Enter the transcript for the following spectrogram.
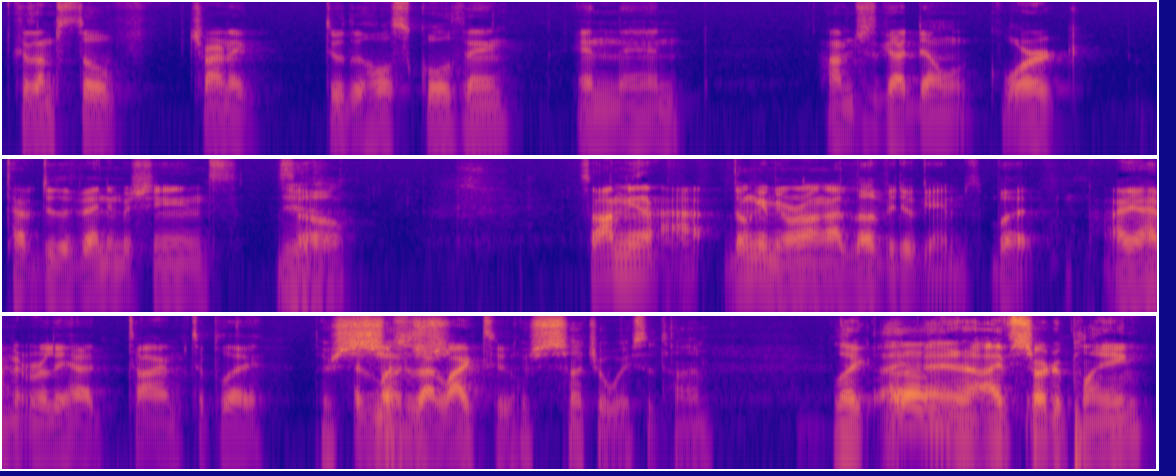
because I'm still trying to do the whole school thing, and then I'm just got done with work to have to do the vending machines. Yeah. So, so I mean, I, don't get me wrong, I love video games, but I haven't really had time to play There's as much as such- I like to. There's such a waste of time. Like, I, Um, and I've started playing,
